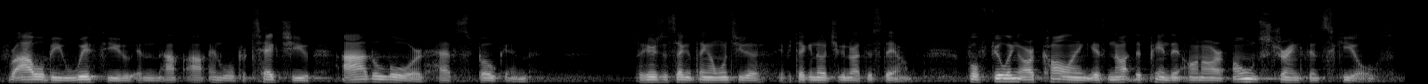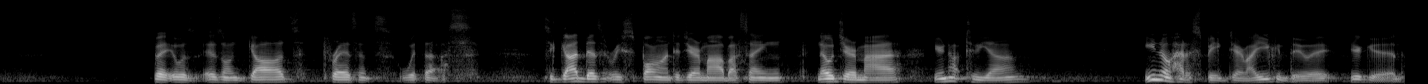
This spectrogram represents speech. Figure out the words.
for I will be with you and, I, I, and will protect you. I, the Lord, have spoken. So here's the second thing I want you to, if you're taking notes, you can write this down. Fulfilling our calling is not dependent on our own strength and skills, but it was, it was on God's presence with us. See, God doesn't respond to Jeremiah by saying, No, Jeremiah, you're not too young. You know how to speak, Jeremiah. You can do it. You're good.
